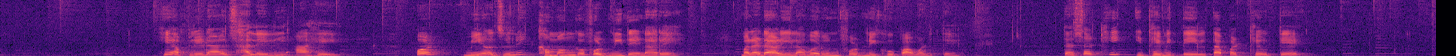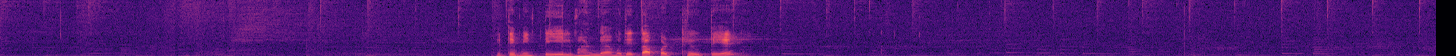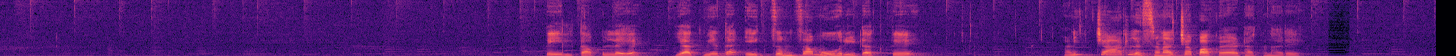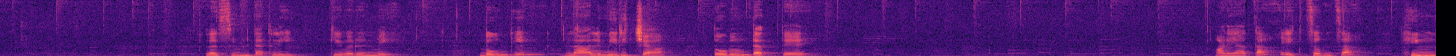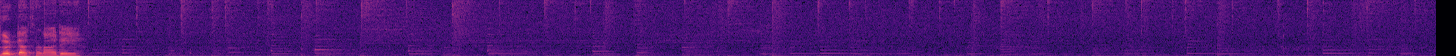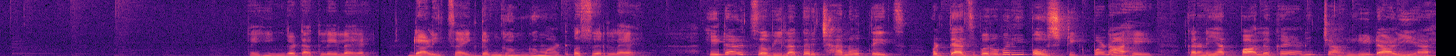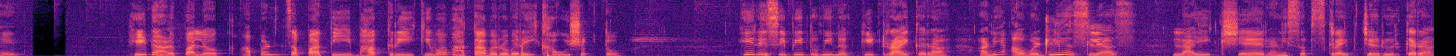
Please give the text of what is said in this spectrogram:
ही आपली डाळ झालेली आहे. पण मी अजून एक खमंग फोडणी देणार आहे. मला डाळीला वरून फोडणी खूप आवडते. त्यासाठी इथे मी तेल तापत ठेवते. इथे मी तेल भांड्यामध्ये तापत ठेवते. तेल तापलं आहे यात मी आता एक चमचा मोहरी टाकते आणि चार लसणाच्या पाकळ्या टाकणार आहे. लसूण टाकली की वरून मी दोन तीन लाल मिरच्या तोडून टाकते. आणि आता एक चमचा हिंग टाकणार आहे. तर हिंग टाकलेलं आहे. डाळीचा एकदम घमघमाट पसरला आहे ही डाळ चवीला तर छान होतेच पण त्याचबरोबर ही पौष्टिक पण आहे कारण यात पालक आहे आणि चारही डाळी आहेत. ही डाळ पालक आपण चपाती भाकरी किंवा भाताबरोबरही खाऊ शकतो. ही रेसिपी तुम्ही नक्की ट्राय करा आणि आवडली असल्यास लाईक शेअर आणि सबस्क्राईब जरूर करा.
